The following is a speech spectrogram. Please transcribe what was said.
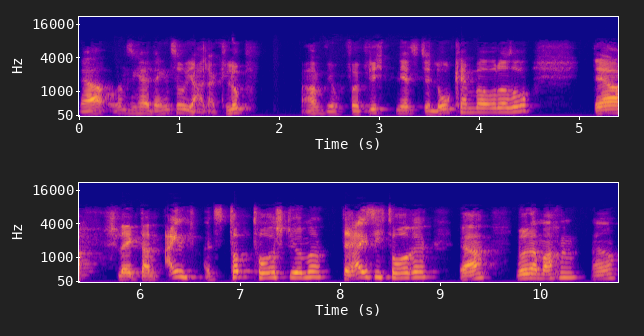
Ja, und sich halt denkt so, ja, der Club, ja, wir verpflichten jetzt den Lohkämper oder so. Der schlägt dann ein als Top-Torstürmer, 30 Tore, ja, würde er machen, ja,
